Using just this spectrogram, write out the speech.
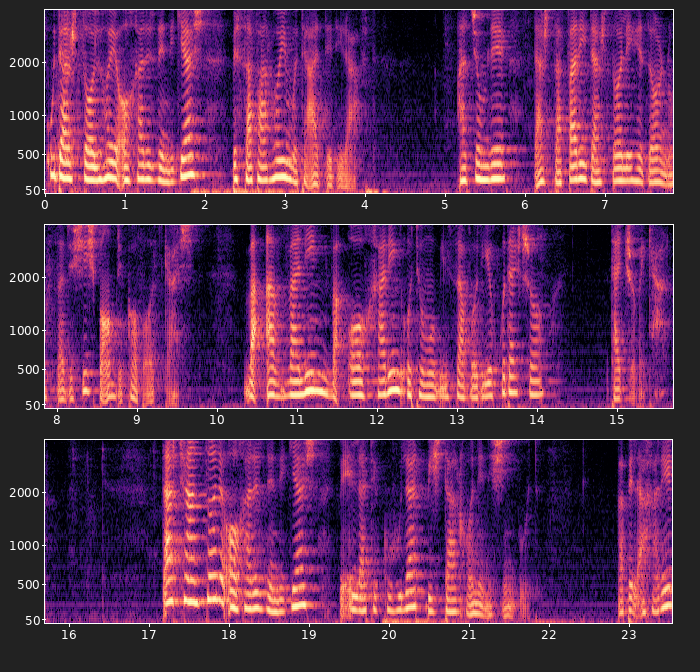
او در سالهای آخر زندگیش به سفرهای متعددی رفت. از جمله در سفری در سال 1906 به آمریکا بازگشت و اولین و آخرین اتومبیل سواری خودش را تجربه کرد. در چند سال آخر زندگیش به علت کهولت بیشتر خانه نشین بود و بالاخره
